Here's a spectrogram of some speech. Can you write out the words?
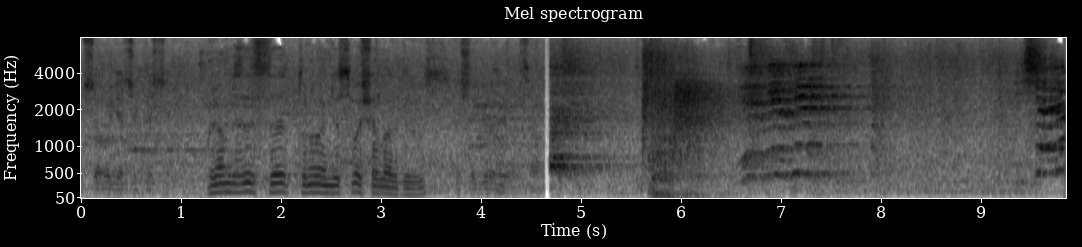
İnşallah gerçekleşecek. Hocam biz de size turnuva öncesi başarılar diliyoruz. Teşekkür ederim. Sağ olun. Shut up!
